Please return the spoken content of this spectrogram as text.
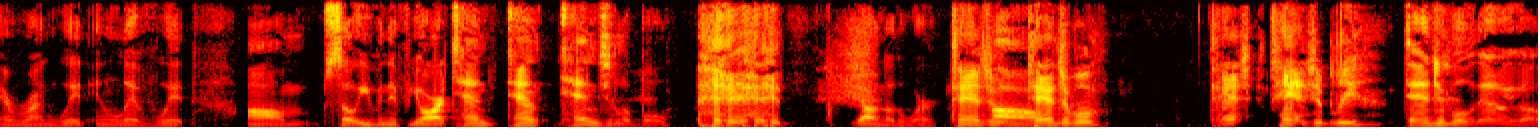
and run with and live with um so even if you are ten, ten, tangible y'all know the word. Tangible Um, tangible? Tang- tangibly? tangible there we go.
